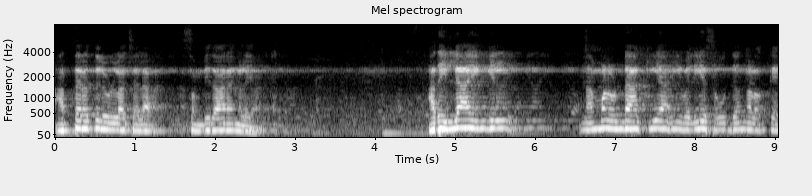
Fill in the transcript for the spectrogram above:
അത്തരത്തിലുള്ള ചില സംവിധാനങ്ങളെയാണ്. അതില്ല എങ്കിൽ നമ്മൾ ഉണ്ടാക്കിയ ഈ വലിയ സൗദ്യങ്ങളൊക്കെ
